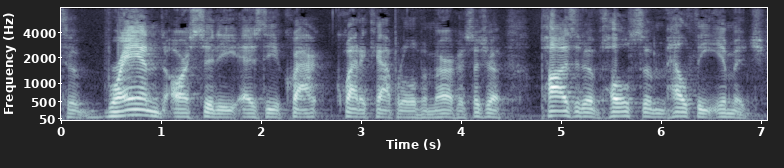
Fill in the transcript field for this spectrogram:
to brand our city as the aquatic capital of America. Such a positive, wholesome, healthy image.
